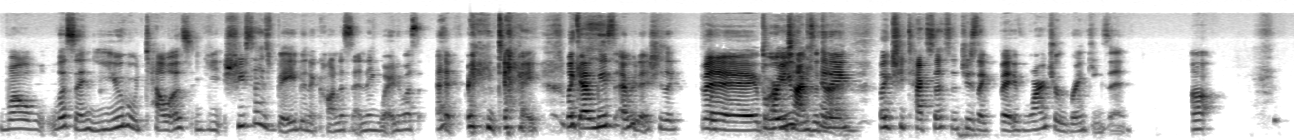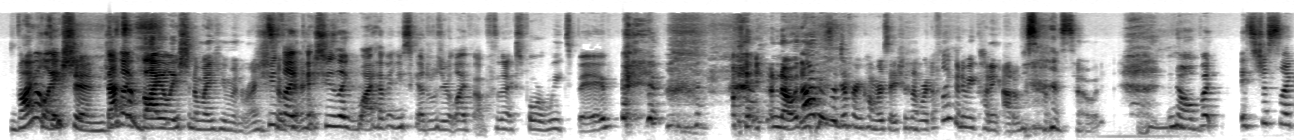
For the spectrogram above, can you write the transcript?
well, listen, you tell us. You, she says babe in a condescending way to us every day. Like, at least every day. She's like, babe, three times a day. Like she texts us and she's like, babe, why aren't your rankings in? Uh, Violation. She's That's a violation of my human rights. She's okay? like, she's like, why haven't you scheduled your life out for the next four weeks, babe? okay. no, that is a different conversation that we're definitely going to be cutting out of this episode. no, but it's just like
